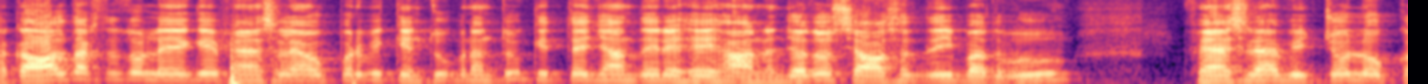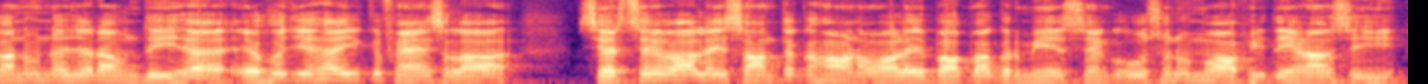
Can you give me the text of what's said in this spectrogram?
ਅਕਾਲ ਤਖਤ ਤੋਂ ਲੈ ਕੇ ਫੈਸਲਿਆਂ ਉੱਪਰ ਵੀ ਕਿੰਤੂ ਪਰੰਤੂ ਕੀਤੇ ਜਾਂਦੇ ਰਹੇ ਹਨ। ਜਦੋਂ ਸਿਆਸਤ ਦੀ ਬਦਬੂ ਫੈਸਲਿਆਂ ਵਿੱਚੋਂ ਲੋਕਾਂ ਨੂੰ ਨਜ਼ਰ ਆਉਂਦੀ ਹੈ, ਇਹੋ ਜਿਹਾ ਇੱਕ ਫੈਸਲਾ ਸਿਰਸੇ ਵਾਲੇ ਸੰਤ ਕਹਾਉਣ ਵਾਲੇ ਬਾਬਾ ਗੁਰਮੀਤ ਸਿੰਘ ਉਸ ਨੂੰ ਮੁਆਫੀ ਦੇਣਾ ਸੀ।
